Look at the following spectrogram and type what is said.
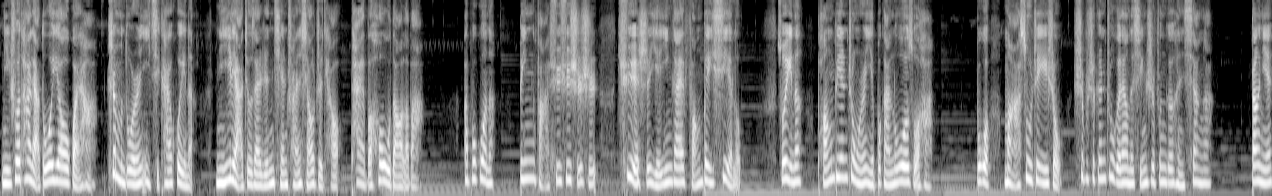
你说他俩多妖怪哈！这么多人一起开会呢，你俩就在人前传小纸条，太不厚道了吧？啊，不过呢，兵法虚虚实实，确实也应该防备泄露。所以呢，旁边众人也不敢啰嗦哈。不过马谡这一手是不是跟诸葛亮的行事风格很像啊？当年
